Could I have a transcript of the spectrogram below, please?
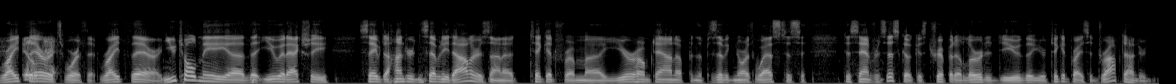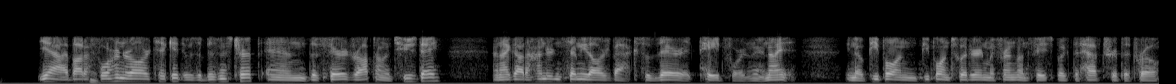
Right It'll there, ta- it's worth it. Right there. And you told me uh, that you had actually saved $170 on a ticket from uh, your hometown up in the Pacific Northwest to, to San Francisco because TripIt alerted you that your ticket price had dropped 100 Yeah, I bought a four hundred dollar ticket. It was a business trip, and the fare dropped on a Tuesday, and I got one hundred and seventy dollars back. So there, it paid for it. And, I, you know, people on people on Twitter and my friends on Facebook that have Trip TripIt Pro,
